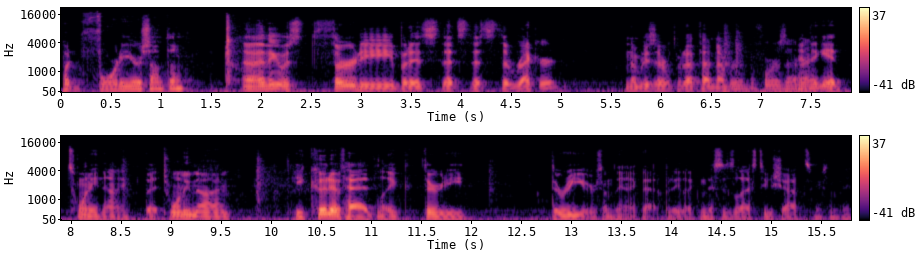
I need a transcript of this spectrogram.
putting forty or something. Uh, I think it was thirty, but it's that's that's the record. Nobody's ever put up that number before. Is that I right? I think he had 29, but 29. he could have had like 33 or something like that, but he like missed his last two shots or something.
